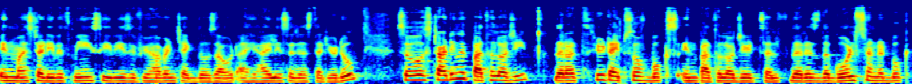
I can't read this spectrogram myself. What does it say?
in my study with me series. If you haven't checked those out i highly suggest that you do. So starting with pathology there are three types of books in pathology itself. There is the gold standard book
